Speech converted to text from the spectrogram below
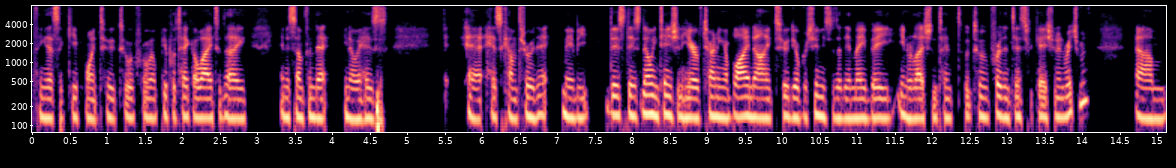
I think that's a key point to to from what people take away today, and it's something that you know has uh, has come through that maybe there's there's no intention here of turning a blind eye to the opportunities that there may be in relation to, to, to further intensification in Richmond. Um,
